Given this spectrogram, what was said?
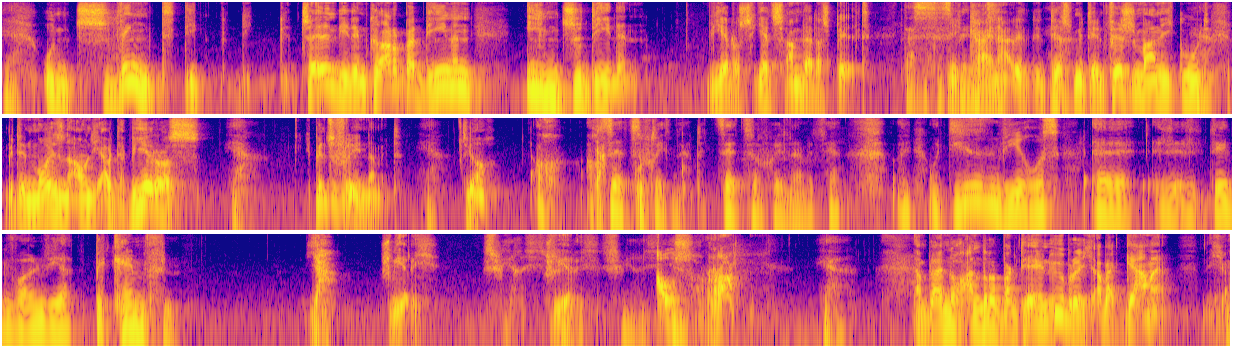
Ja. und zwingt die, die Zellen, die dem Körper dienen, ihm zu dienen. Virus, jetzt haben wir das Bild. Das ist das nicht Bild. Keiner, das mit den Fischen war nicht gut, mit den Mäusen auch nicht, aber der Virus. Ja. Ich bin zufrieden damit. Ja. Sie auch? Auch, auch sehr zufrieden damit. Sehr zufrieden damit, ja. Und diesen Virus, äh, den wollen wir bekämpfen. Ja, schwierig. Schwierig. Schwierig. Schwierig. Ausrotten. Ja. Dann bleiben noch andere Bakterien übrig, aber gerne. Nicht ja.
